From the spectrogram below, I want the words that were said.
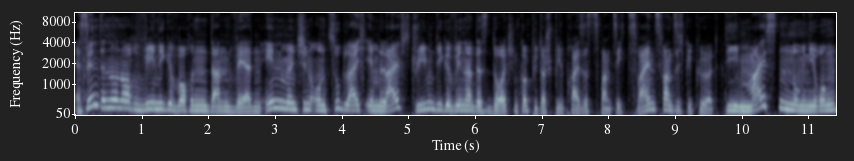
Es sind nur noch wenige Wochen, dann werden in München und zugleich im Livestream die Gewinner des Deutschen Computerspielpreises 2022 gekürt. Die meisten Nominierungen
